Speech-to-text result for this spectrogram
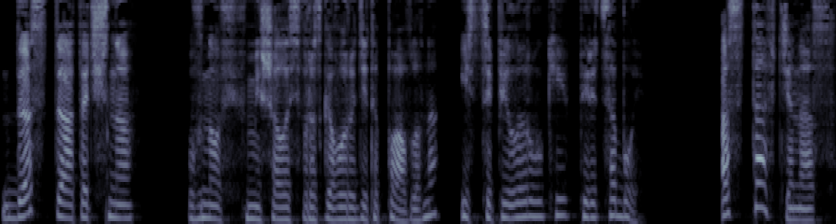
«Достаточно!» — вновь вмешалась в разговор Эдита Павловна и сцепила руки перед собой. «Оставьте нас!»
